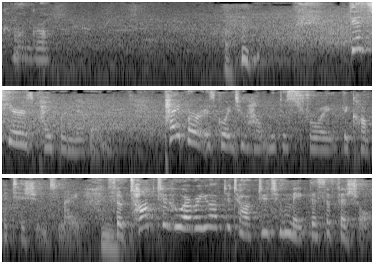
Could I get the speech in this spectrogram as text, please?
Come on, girl. this here is Piper Niven. Piper is going to help me destroy the competition tonight. Hmm. So talk to whoever you have to talk to to make this official.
